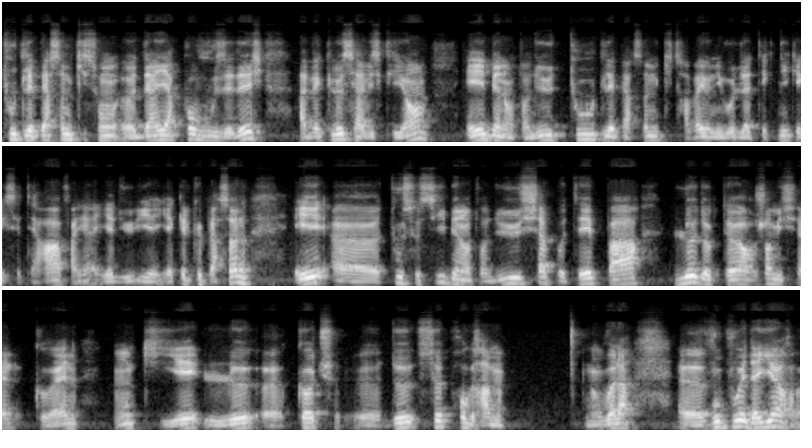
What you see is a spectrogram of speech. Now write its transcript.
toutes les personnes qui sont derrière pour vous aider avec le service client et bien entendu toutes les personnes qui travaillent au niveau de la technique, etc. Enfin, il y a, quelques personnes et euh, tout ceci, bien entendu, chapeauté par le docteur Jean-Michel Cohen, qui est le euh, coach euh, de ce programme. Donc voilà, vous pouvez d'ailleurs,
